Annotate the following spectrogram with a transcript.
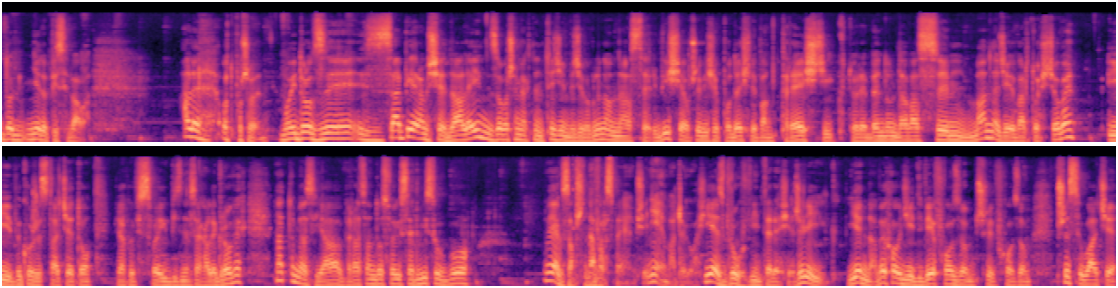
do, nie dopisywała ale odpocząłem. Moi drodzy, zabieram się dalej. Zobaczymy, jak ten tydzień będzie wyglądał na serwisie. Oczywiście podeślę Wam treści, które będą dla Was, mam nadzieję, wartościowe i wykorzystacie to jakoś w swoich biznesach allegrowych. Natomiast ja wracam do swoich serwisów, bo no jak zawsze nawarstwiają się, nie ma czegoś, jest ruch w interesie. Jeżeli jedna wychodzi, dwie wchodzą, trzy wchodzą, przysyłacie,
